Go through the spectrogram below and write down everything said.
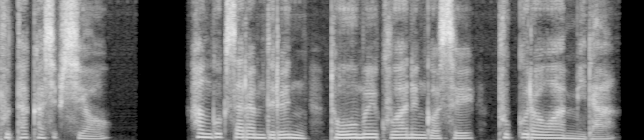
부탁하십시오. 한국 사람들은 도움을 구하는 것을 부끄러워합니다.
